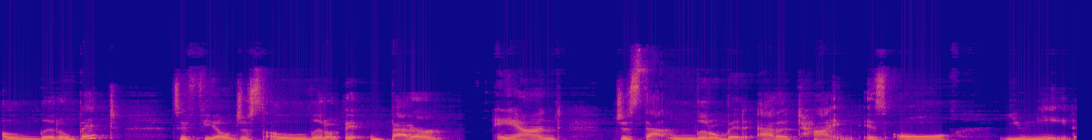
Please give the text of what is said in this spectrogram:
a little bit to feel just a little bit better. And just that little bit at a time is all you need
